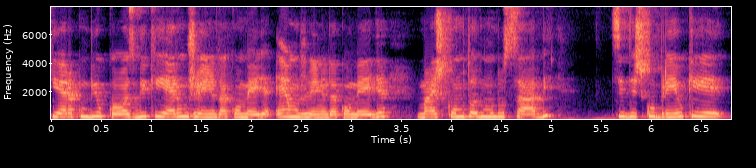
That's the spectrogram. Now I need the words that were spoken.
que era com Bill Cosby, que era um gênio da comédia, é um gênio da comédia, mas como todo mundo sabe, se descobriu que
